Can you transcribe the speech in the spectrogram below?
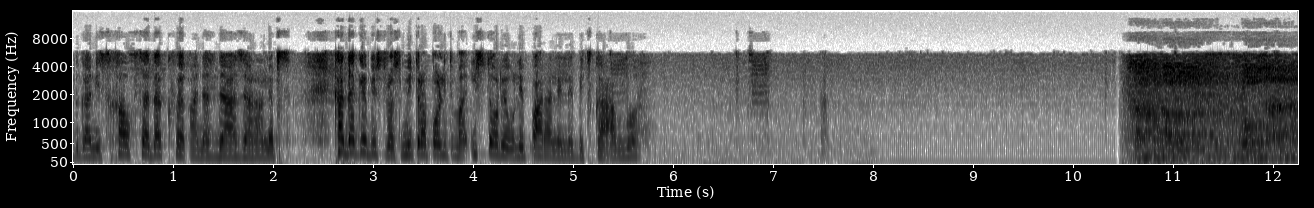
რადგან ის ხალხსა და ქვეყანას დააზარალებს. ქადაგების დროს მიტროპოლიტმა ისტორიული პარალელებიც გაავლო სამწუხაროდ მოხდა რამდენიმე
